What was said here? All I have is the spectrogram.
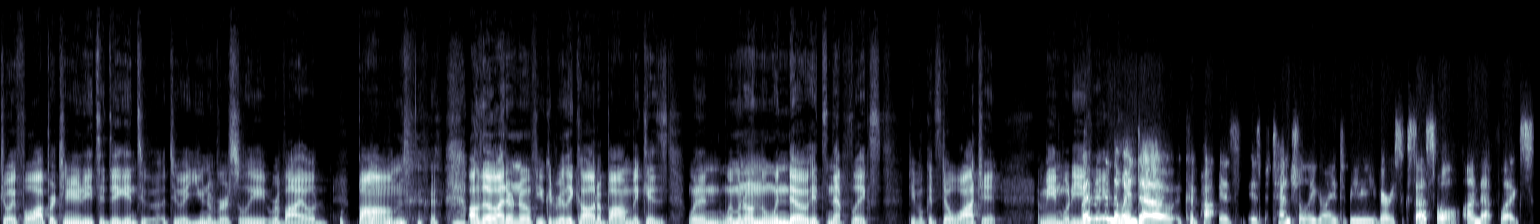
joyful opportunity to dig into to a universally reviled bomb. Although I don't know if you could really call it a bomb because when Woman on the Window hits Netflix, people could still watch it. I mean, what do you Women think? in the Window could is is potentially going to be very successful on Netflix.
